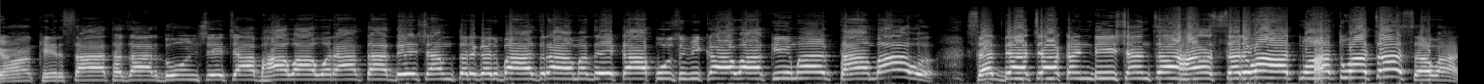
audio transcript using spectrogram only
अखेर सात हजार दोनशेच्या भावावर आता देशांतर्गत बाजारामध्ये कापूस विकावा कि मग थांबाव. सध्याच्या कंडिशनचा हा सर्वात महत्त्वाचा सवाल.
